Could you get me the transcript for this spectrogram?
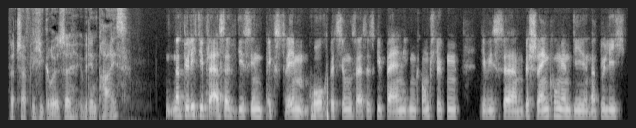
wirtschaftliche Größe über den Preis? Natürlich, die Preise, die sind extrem hoch, beziehungsweise es gibt bei einigen Grundstücken gewisse Beschränkungen, die natürlich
